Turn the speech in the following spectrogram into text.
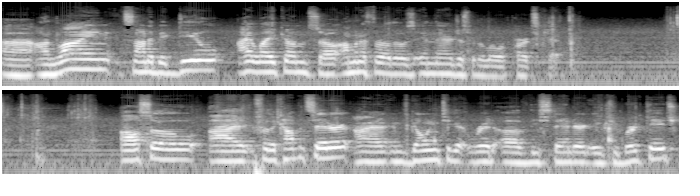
uh, online. It's not a big deal. I like them, so I'm going to throw those in there just with a lower parts kit. Also, I for the compensator, I am going to get rid of the standard A2 birdcage.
